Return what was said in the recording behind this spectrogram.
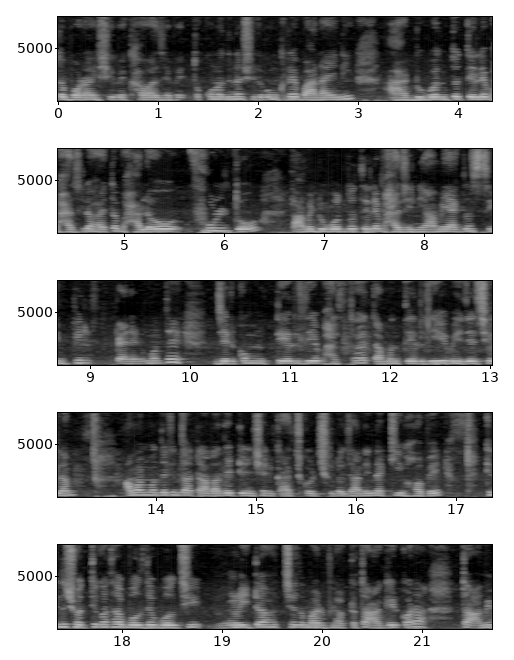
তো বড়া হিসেবে খাওয়া যাবে। তো কোনোদিনও সেরকম করে বানাইনি। আর ডুবন্ত তেলে ভাজলে হয়তো ভালো ফুলতো, তো আমি ডুবন্ত তেলে ভাজিনি। আমি একদম সিম্পল প্যানের মধ্যে যেরকম তেল দিয়ে ভাজতে হয়, তেমন তেল দিয়েই ভেজেছিলাম। আমার মধ্যে কিন্তু একটা আলাদাই টেনশন কাজ করছিল, জানি না কি হবে। কিন্তু সত্যি কথা বলতে বলছি এইটা হচ্ছে তোমার ভ্লগটা তো আগের করা, তো আমি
